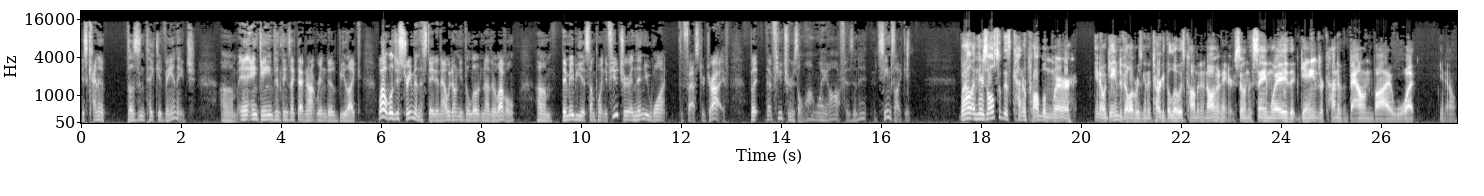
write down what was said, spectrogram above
is kind of doesn't take advantage. Um, and, and, games and things like that are not written to be like, well, we'll just stream in this data now. We don't need to load another level. Um, they may be at some point in the future, and then you want the faster drive. But that future is a long way off, isn't it? It seems like it. Well, and there's also this kind of problem where you know, a game developer is going to target the lowest common denominator. So in the same way that games are kind of bound by what you know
